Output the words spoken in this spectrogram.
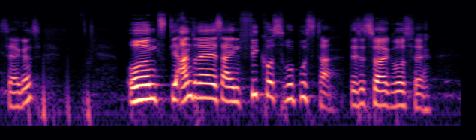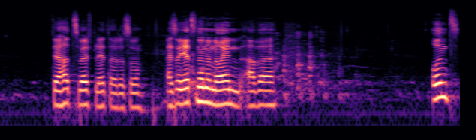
Sehr gut. Und die andere ist ein Ficus robusta. Das ist so eine große. Der hat zwölf Blätter oder so. Also jetzt nur noch neun, aber. Und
